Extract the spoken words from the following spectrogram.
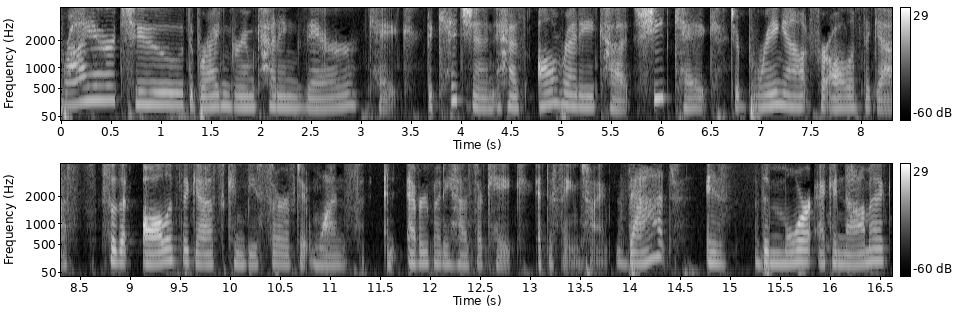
prior to the bride and groom cutting their cake, the kitchen has already cut sheet cake to bring out for all of the guests so that all of the guests can be served at once and everybody has their cake at the same time. That is the more economic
